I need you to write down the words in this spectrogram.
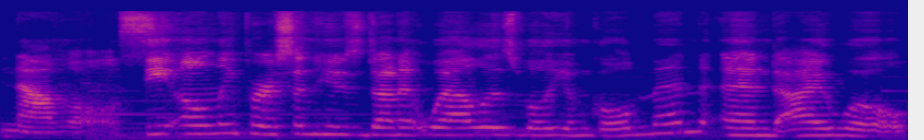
novels. the only person who's done it well is william goldman and i will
